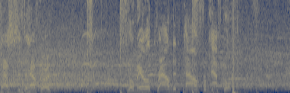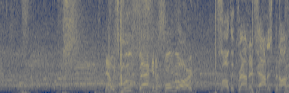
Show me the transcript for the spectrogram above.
Passes into half guard. Romero ground and pound from half guard. Now he's moved back into full guard. Well, the ground and pound has been on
